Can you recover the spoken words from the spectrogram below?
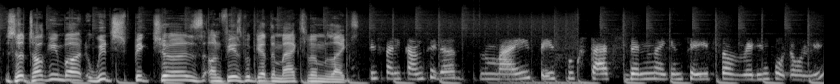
So, talking about which pictures on Facebook get the maximum likes. If I consider my Facebook stats, then I can say it's a wedding photo only.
